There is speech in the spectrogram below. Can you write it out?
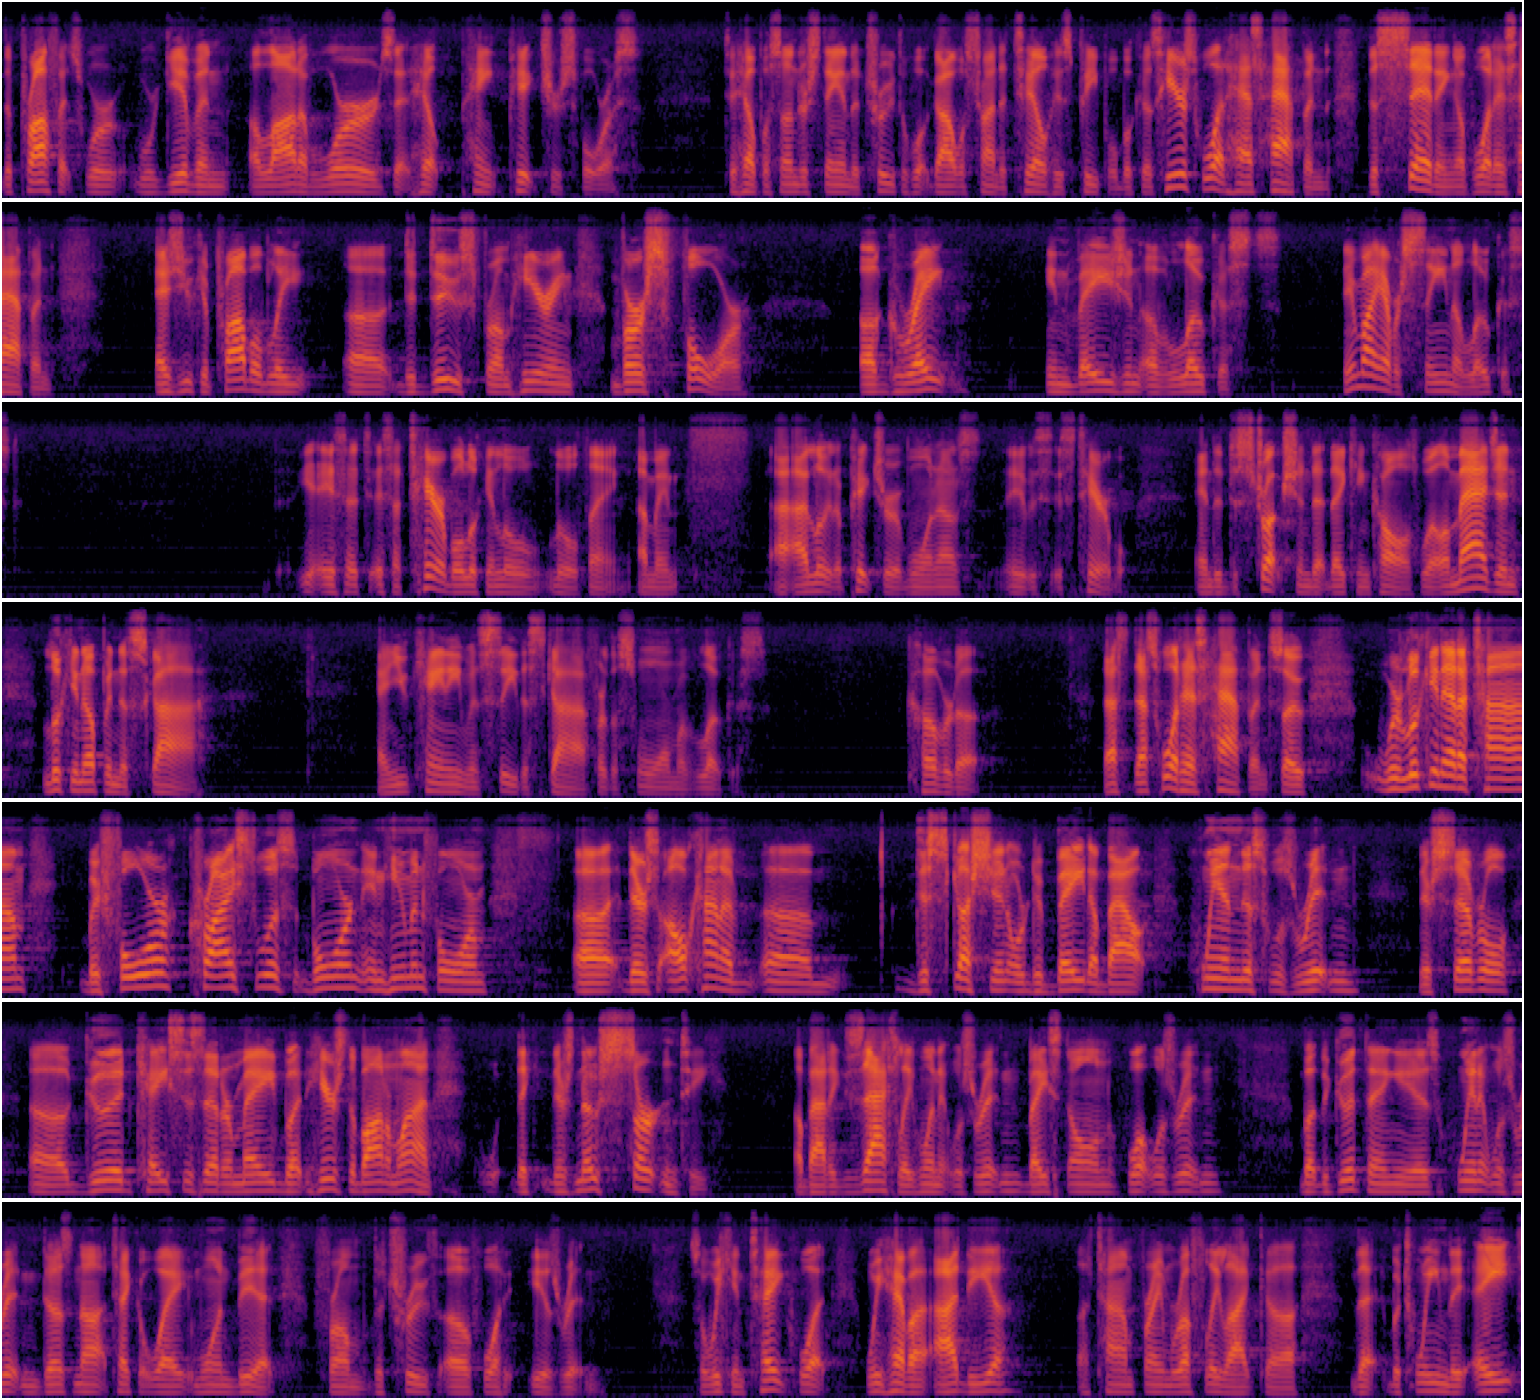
the prophets were, were given a lot of words that help paint pictures for us to help us understand the truth of what God was trying to tell his people. Because here's what has happened the setting of what has happened. As you could probably uh, deduce from hearing verse 4, a great invasion of locusts. Anybody ever seen a locust? It's a, it's a terrible looking little little thing. I mean, I, I looked at a picture of one. I was, it was it's terrible, and the destruction that they can cause. Well, imagine looking up in the sky, and you can't even see the sky for the swarm of locusts, covered up. That's that's what has happened. So we're looking at a time before Christ was born in human form. Uh, there's all kind of um, discussion or debate about when this was written. There's several uh, good cases that are made, but here's the bottom line there's no certainty about exactly when it was written based on what was written. But the good thing is, when it was written does not take away one bit from the truth of what is written. So we can take what we have an idea, a time frame roughly like uh, that between the 8th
